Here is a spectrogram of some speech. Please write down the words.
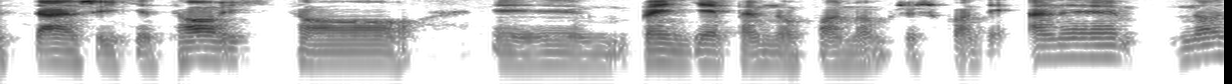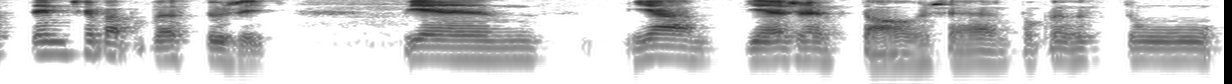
zdarzy się coś, co ym, będzie pewną formą przeszkody, ale no, z tym trzeba po prostu żyć. Więc ja wierzę w to, że po prostu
